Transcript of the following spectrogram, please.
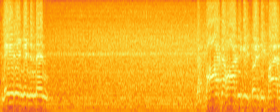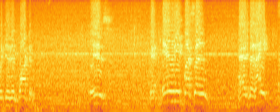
Ladies and gentlemen, the part of Article 25 which is important is that every person has the right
